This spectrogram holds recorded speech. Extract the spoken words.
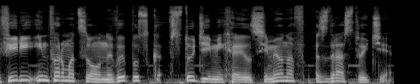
Эфире информационный выпуск в студии Михаил Семенов. Здравствуйте.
